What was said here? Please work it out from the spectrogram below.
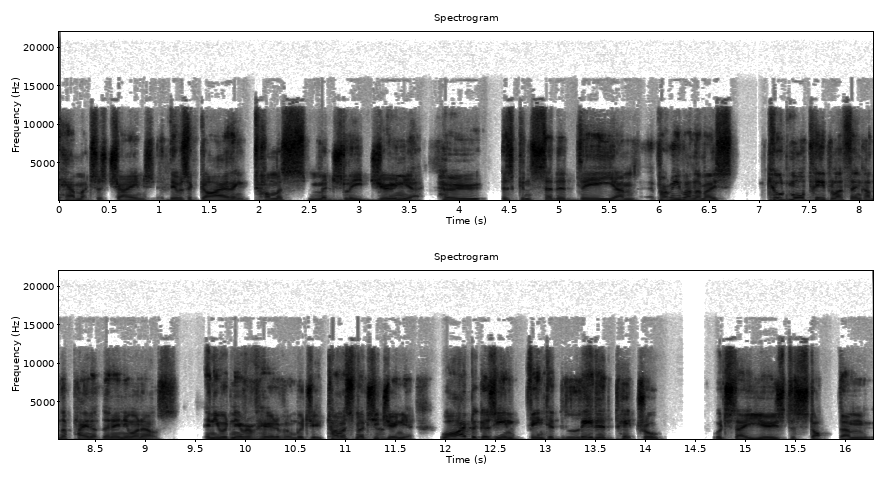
how much has changed. There was a guy, I think Thomas Midgley Jr., who is considered the um, probably one of the most killed more people I think on the planet than anyone else and you would never have heard of him, would you? Thomas Midgley Jr. Why? Because he invented leaded petrol, which they used to stop them,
